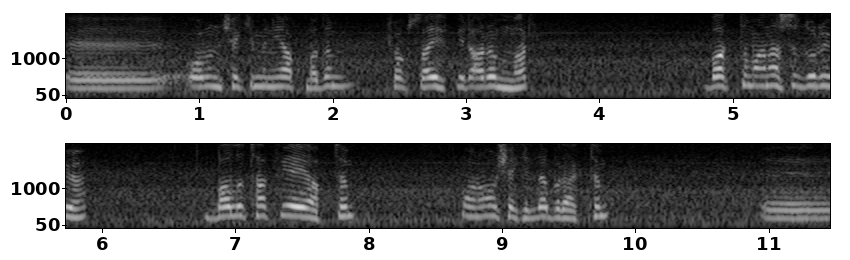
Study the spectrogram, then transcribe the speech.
e, onun çekimini yapmadım. Çok zayıf bir arım var. Baktım anası duruyor. Balı takviye yaptım. Onu o şekilde bıraktım. Ee,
